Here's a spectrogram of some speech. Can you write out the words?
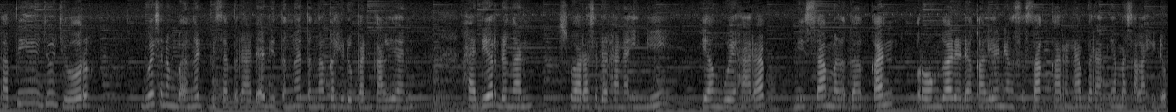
Tapi jujur, gue senang banget bisa berada di tengah-tengah kehidupan kalian. Hadir dengan suara sederhana ini yang gue harap bisa melegakan rongga dada kalian yang sesak karena beratnya masalah hidup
